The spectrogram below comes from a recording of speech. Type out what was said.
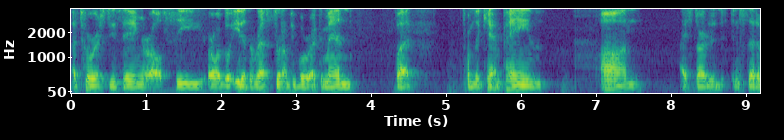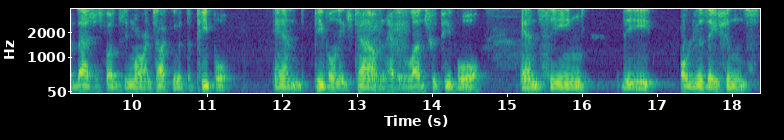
a touristy thing or i'll see or i'll go eat at the restaurant people recommend. But from the campaign on I started instead of that just focusing more on talking with the people and people in each town and having lunch with people and seeing the organizations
